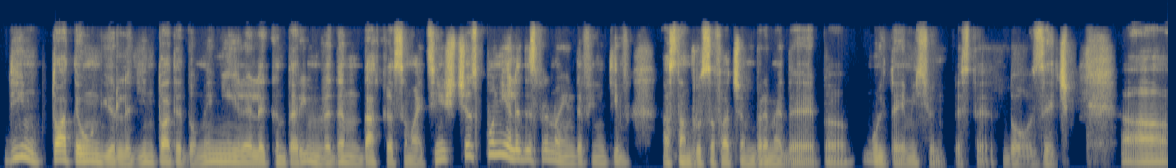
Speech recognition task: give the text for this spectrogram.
Din toate unghiurile, din toate domeniile, le cântărim, vedem dacă să mai țin și ce spun ele despre noi. În definitiv, asta am vrut să facem vreme de uh, multe emisiuni, peste 20. Uh,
